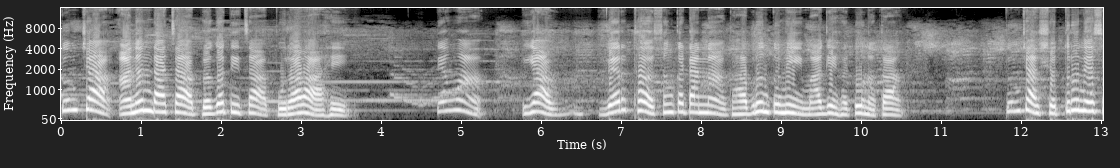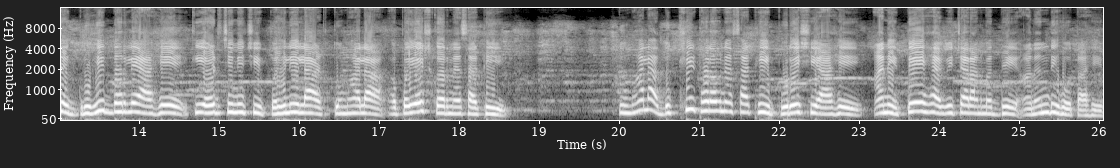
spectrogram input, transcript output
तुमच्या आनंदाचा प्रगतीचा पुरावा आहे. तेव्हा या व्यर्थ संकटांना घाबरून तुम्ही मागे हटू नका. तुमच्या शत्रूने असे गृहीत धरले आहे की अडचणीची पहिली लाट तुम्हाला अपयश करण्यासाठी तुम्हाला दुःखी ठरवण्यासाठी पुरेशी आहे आणि ते ह्या विचारांमध्ये आनंदी होत आहेत.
